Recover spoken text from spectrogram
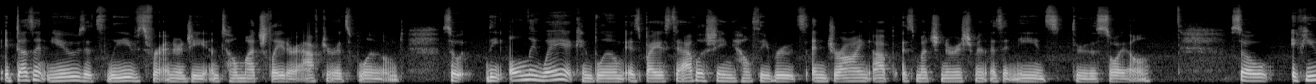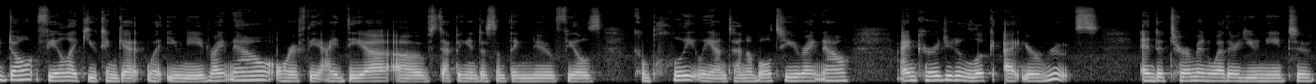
it doesn't use its leaves for energy until much later after it's bloomed. So, the only way it can bloom is by establishing healthy roots and drawing up as much nourishment as it needs through the soil. So, if you don't feel like you can get what you need right now, or if the idea of stepping into something new feels completely untenable to you right now, I encourage you to look at your roots and determine whether you need to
